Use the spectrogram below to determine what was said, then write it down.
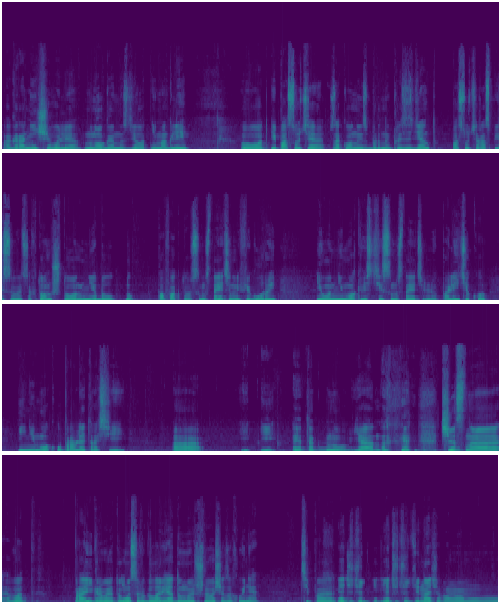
ограничивали, многое мы сделать не могли. Вот. И, по сути, законно избранный президент, по сути, расписывается в том, что он не был, ну, по факту, самостоятельной фигурой, и он не мог вести самостоятельную политику и не мог управлять Россией. А, и, и это, ну, я, честно, вот, проигрывая эту Я- мысль в голове, я думаю, что вообще за хуйня. Типа, Я чуть-чуть, я чуть-чуть иначе, по-моему,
